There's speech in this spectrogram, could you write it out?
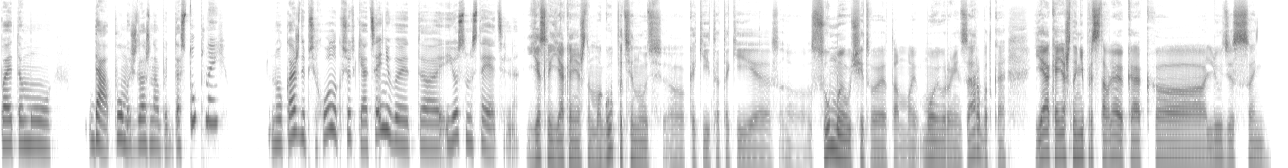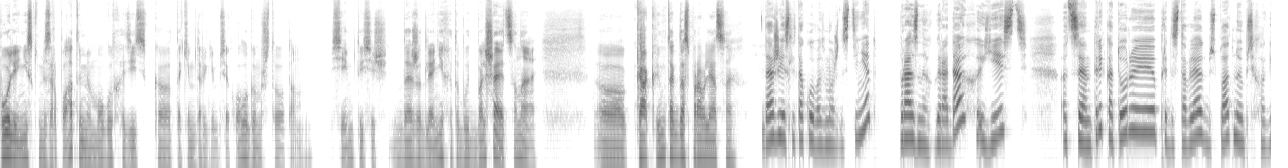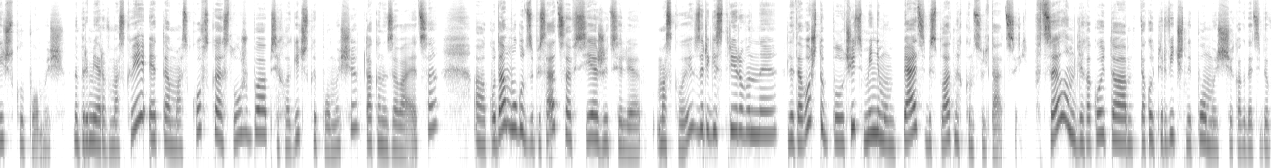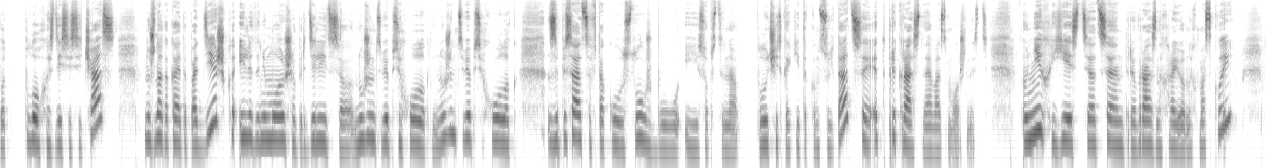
Поэтому, да, помощь должна быть доступной, но каждый психолог все-таки оценивает э, ее самостоятельно. Если я, конечно, могу потянуть э, какие-то такие э, суммы, учитывая там мой, мой уровень заработка, я, конечно, не представляю, как люди с более низкими зарплатами могут ходить к таким дорогим психологам, что там 7 тысяч. Даже для них это будет большая цена. Как им тогда справляться? Даже если такой возможности нет, в разных городах есть центры, которые предоставляют бесплатную психологическую помощь. Например, в Москве это Московская служба психологической помощи, так и называется, а, куда могут записаться все жители Москвы, зарегистрированные, для того, чтобы получить минимум 5 бесплатных консультаций. В целом, для какой-то такой первичной помощи, когда тебе вот плохо здесь и сейчас, нужна какая-то поддержка, или ты не можешь определиться, нужен тебе психолог, не нужен тебе психолог, записаться в такую службу и, собственно, получить какие-то консультации, это прекрасная возможность. У них есть э, центры в разных районах Москвы.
